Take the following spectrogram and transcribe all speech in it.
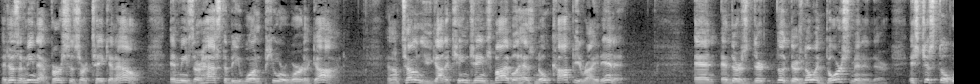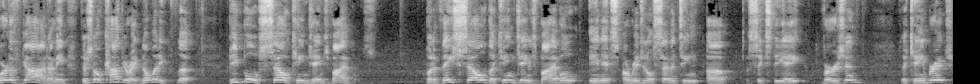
It doesn't mean that verses are taken out. It means there has to be one pure word of God. And I'm telling you, you got a King James Bible, it has no copyright in it. And, and there's there look there's no endorsement in there. It's just the word of God. I mean, there's no copyright. Nobody look, people sell King James Bibles. But if they sell the King James Bible in its original 1768 uh, version, the Cambridge,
